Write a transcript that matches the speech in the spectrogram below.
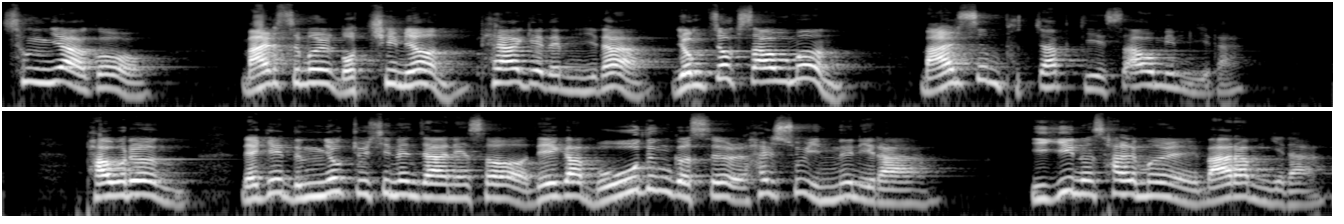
승리하고 말씀을 놓치면 패하게 됩니다. 영적 싸움은 말씀 붙잡기 싸움입니다. 바울은 내게 능력 주시는 자 안에서 내가 모든 것을 할 수 있느니라 이기는 삶을 말합니다.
